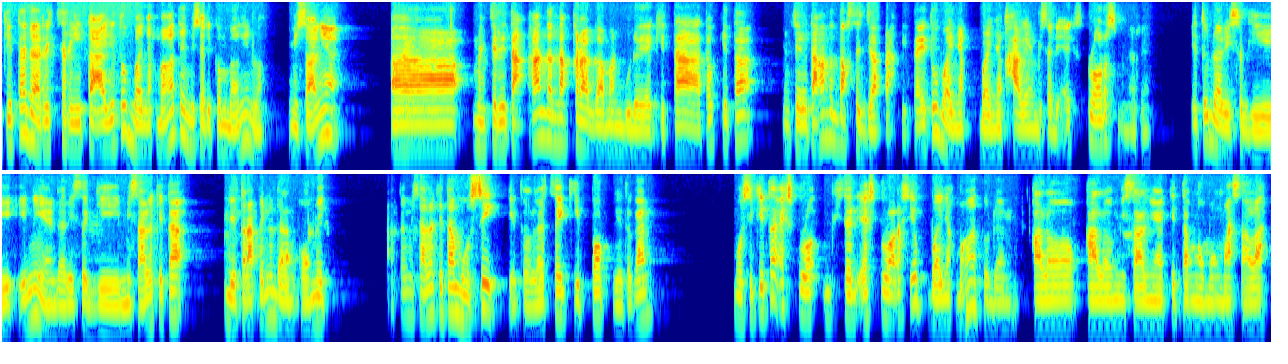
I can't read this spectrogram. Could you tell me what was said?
kita dari cerita aja tuh banyak banget yang bisa dikembangin loh. Misalnya eh, menceritakan tentang keragaman budaya kita atau kita menceritakan tentang sejarah kita itu banyak banyak hal yang bisa dieksplor sebenarnya. Itu dari segi ini ya, dari segi misalnya kita diterapinnya dalam komik atau misalnya kita musik gitu, let's say K-pop gitu kan. Musik kita eksplor, bisa dieksplorasi banyak banget tuh dan kalau kalau misalnya kita ngomong masalah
